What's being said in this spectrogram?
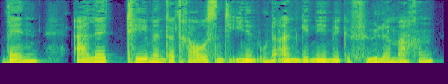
wenn alle Themen da draußen, die ihnen unangenehme Gefühle machen,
